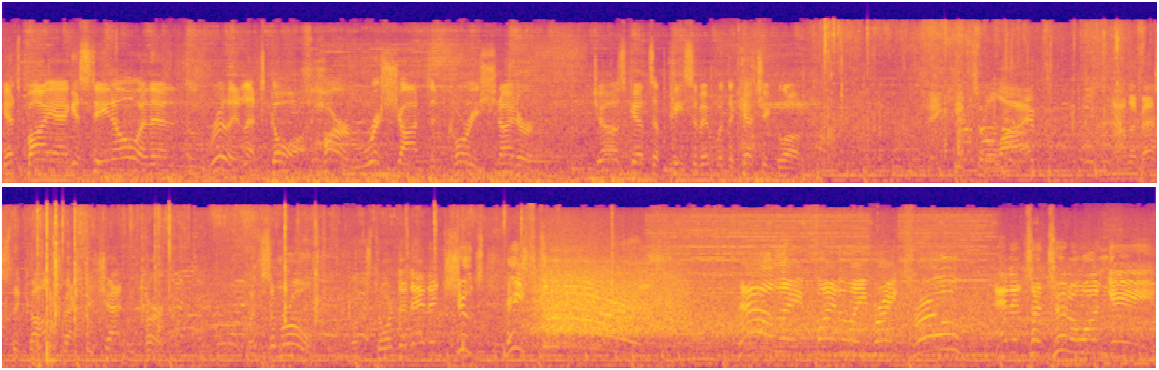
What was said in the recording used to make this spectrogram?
Gets by Agostino and then really lets go a hard wrist shot and Cory Schneider just gets a piece of it with the catching glove. He keeps it alive. Now the Namestnikov back to Shattenkirk. With some room. Looks toward the net and shoots. He scores! Now they finally break through, and it's a two to one game.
